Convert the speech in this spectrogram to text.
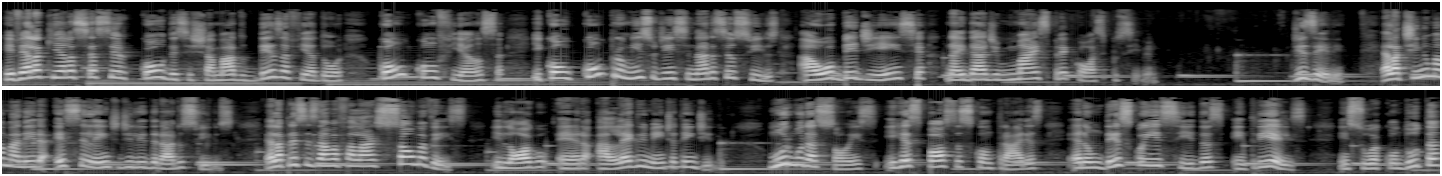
revela que ela se acercou desse chamado desafiador com confiança e com o compromisso de ensinar a seus filhos a obediência na idade mais precoce possível. Diz ele, ela tinha uma maneira excelente de liderar os filhos. Ela precisava falar só uma vez e logo era alegremente atendido. Murmurações e respostas contrárias eram desconhecidas entre eles. Em sua conduta,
